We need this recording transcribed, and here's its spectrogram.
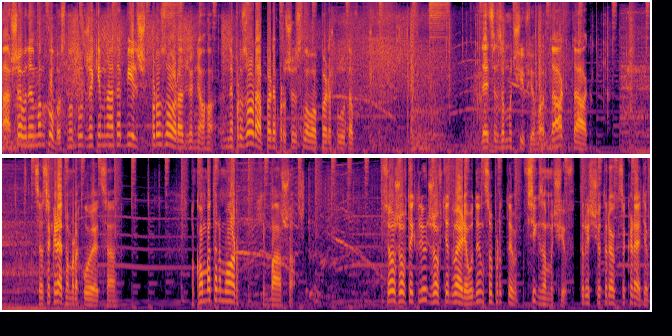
А, ще один манкубус. Ну тут же кімната більш прозора для нього. Не прозора, а перепрошую, слово переплутав. Здається, замочив його. Так, так. Це секретом рахується. Ну, Armor, хіба що. Все, жовтий ключ, жовті двері, один супротив. Всіх замочив. Три з чотирьох секретів.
